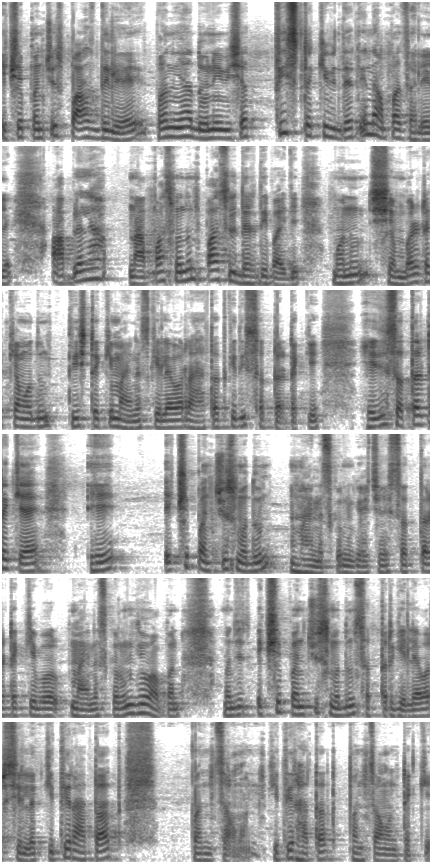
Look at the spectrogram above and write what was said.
एकशे पंचवीस पास दिलेले आहे पण या दोन्ही विषयात तीस टक्के विद्यार्थी नापास झालेले आहे आपल्याला नापासमधून पाच विद्यार्थी पाहिजे. म्हणून शंभर टक्क्यामधून तीस टक्के मायनस केल्यावर राहतात किती? सत्तर टक्के. हे जे सत्तर टक्के आहे हे एकशे पंचवीसमधून मायनस करून घ्यायचे आहे. सत्तर टक्के ब मायनस करून घेऊ आपण. म्हणजे एकशे पंचवीसमधून सत्तर गेल्यावर शिल्लक किती राहतात? पंचावन्न. किती राहतात? पंचावन्न टक्के.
